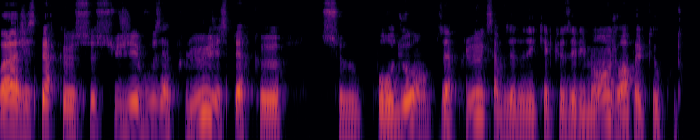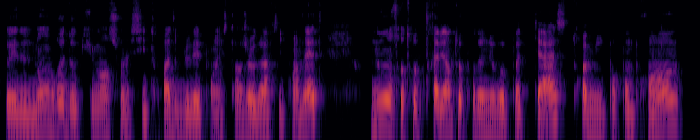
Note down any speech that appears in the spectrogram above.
Voilà, j'espère que ce sujet vous a plu, j'espère que ce cours audio hein, vous a plu, que ça vous a donné quelques éléments. Je vous rappelle que vous pouvez trouver de nombreux documents sur le site www.histoiregeographie.net. Nous, on se retrouve très bientôt pour de nouveaux podcasts, 3 minutes pour comprendre,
